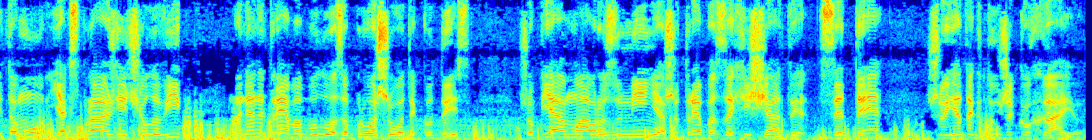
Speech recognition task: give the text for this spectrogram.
І тому, як справжній чоловік, мене не треба було запрошувати кудись, щоб я мав розуміння, що треба захищати все те, що я так дуже кохаю.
